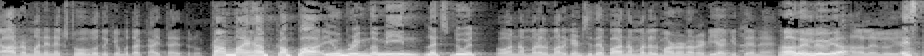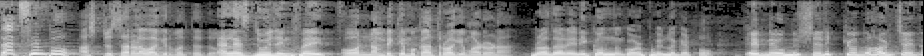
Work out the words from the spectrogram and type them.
ಯಾರ ಮನೆ ನೆಕ್ಸ್ಟ್ ಹೋಗೋದಕ್ಕೆ ಎಂಬುದಾಗಿ ಕಾಯ್ತಾ ಇದ್ರು Come, I have kappa. You bring the mean. Let's do it. ಓ ನಮ್ಮನೇಲಿ ಮರ್ಗೆಣ್ಸಿದೆ number ನಮ್ಮನೇಲಿ ಮಾಡೋಣ ರೆಡಿ ಆಗಿದ್ದೇನೆ Hallelujah. Hallelujah. It's that simple. ಅಷ್ಟು ಸರಳವಾಗಿರುವಂತದ್ದು And let's do it in faith. ಓ ನಂಬಿಕೆ ಮುಖಾಂತರವಾಗಿ ಮಾಡೋಣ Brother, enikkonnu kolpu illa ketto. എന്നെ ഒന്ന് ശരിക്കും ഒന്ന് ഹഗ് ചെയ്ത്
